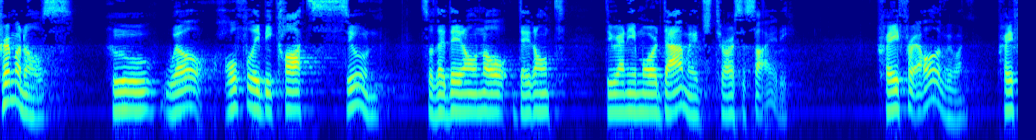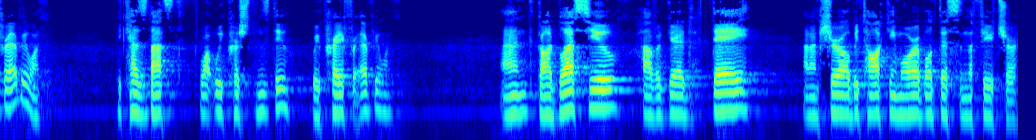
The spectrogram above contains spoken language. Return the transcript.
criminals who will hopefully be caught soon so that they don't know, they don't do any more damage to our society. Pray for all everyone. Pray for everyone. Because that's what we Christians do. We pray for everyone. And God bless you. Have a good day. And I'm sure I'll be talking more about this in the future.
